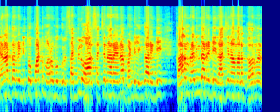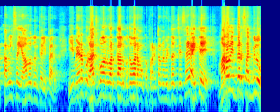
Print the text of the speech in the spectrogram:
జనార్దన్ రెడ్డితో పాటు మరో ముగ్గురు సభ్యులు ఆర్ సత్యనారాయణ బండి లింగారెడ్డి కారం రవీందర్ రెడ్డి రాజీనామాలకు గవర్నర్ తమిళసై ఆమోదం తెలిపారు. ఈ మేరకు రాజ్భవన్ వర్గాలు బుధవారం ఒక ప్రకటన విడుదల చేశాయి. అయితే మరో ఇద్దరు సభ్యులు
